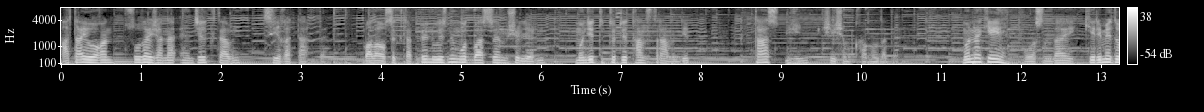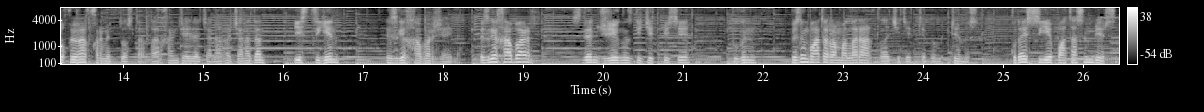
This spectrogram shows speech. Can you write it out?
Атай оған судай жаңа інжіл кітабын сыйға тартты. Бала осы кітаппен өзінің отбасы мүшелерін міндетті түрде таныстырамын деп тас үйін шешім қабылдады. Мінекей осындай керемет оқиға құрметті достар дархан жайлы жаңағы жаңадан естіген ізгі хабар жайлы. Ізгі хабар сіздің жүрегіңізге жетпесе бүгін біздің бағдарламалар арқылы жетеді деп үміттеміз. Құдай сізге батасын берсін.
